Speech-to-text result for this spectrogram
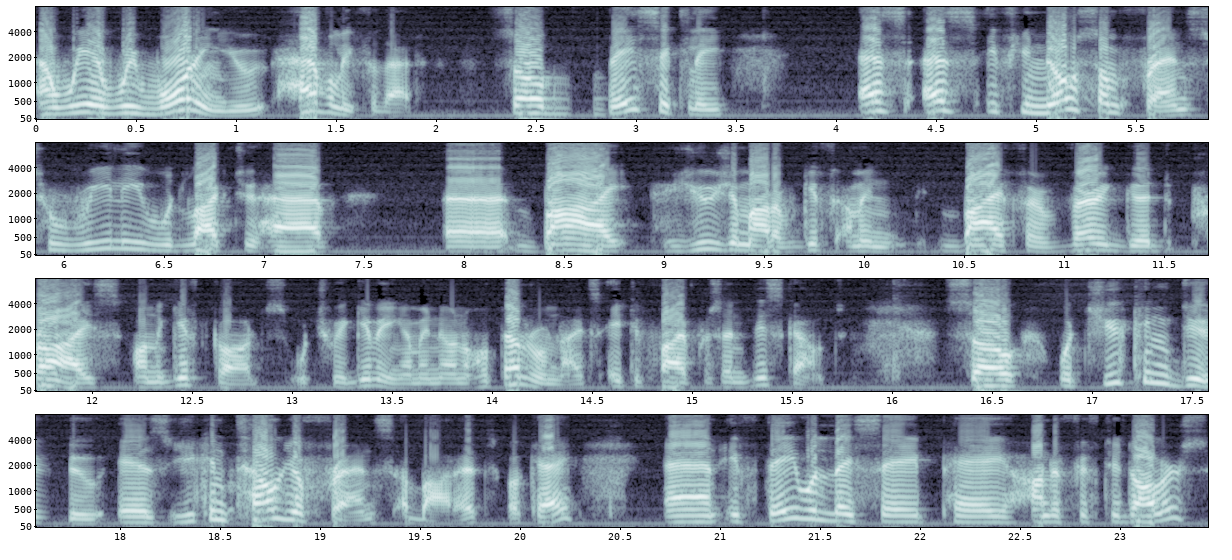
and we are rewarding you heavily for that. So basically, as as if you know some friends who really would like to have uh, buy a huge amount of gift. I mean, buy for a very good price on the gift cards, which we're giving. I mean, on hotel room nights, 85% discount. So what you can do is you can tell your friends about it, okay? And if they will, they say, pay $150,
